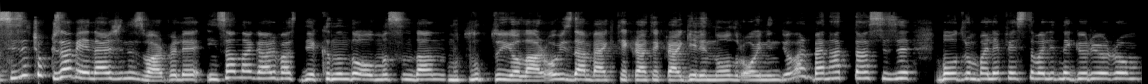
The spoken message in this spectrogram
Sizin çok güzel bir enerjiniz var. Böyle insanlar galiba yakınında olmasından mutluluk duyuyorlar. O yüzden belki tekrar tekrar gelin ne olur oynayın diyorlar. Ben hatta sizi Bodrum Bale Festivali'nde görüyorum.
